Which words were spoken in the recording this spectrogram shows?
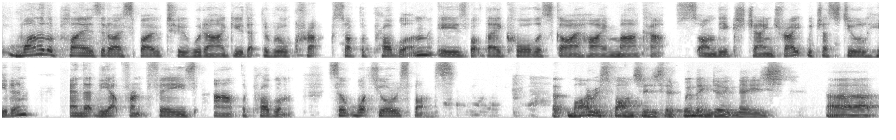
One of the players that I spoke to would argue that the real crux of the problem is what they call the sky high markups on the exchange rate, which are still hidden, and that the upfront fees aren't the problem. So, what's your response? But my response is that we've been doing these uh,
